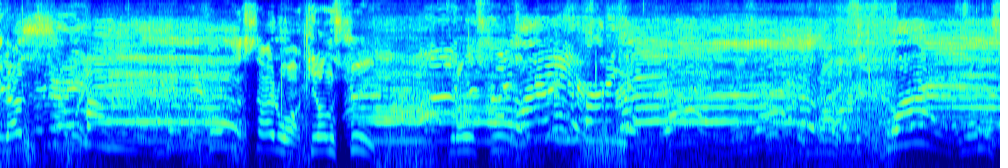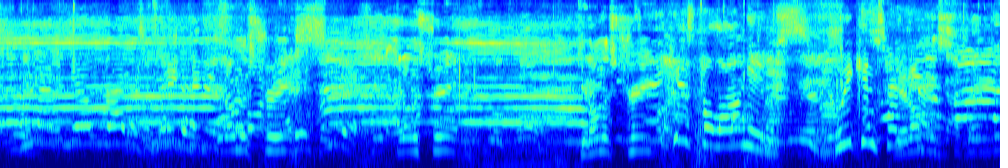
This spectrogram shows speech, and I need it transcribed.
Get out of the street. Get on the sidewalk. Get on the street. Get on the street. Why are you hurting him? Why? You have no right to do this. Get on the street. Get on the street. Get on the street. Take his belongings. We can take Get on them. the street.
